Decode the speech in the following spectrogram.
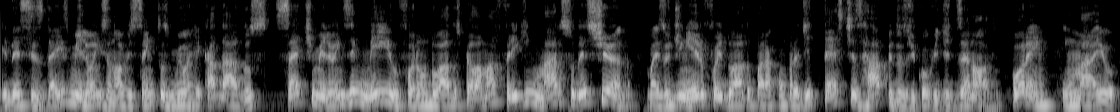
E desses 10 milhões e 900 mil arrecadados, 7 milhões e meio foram doados pela Mafrig em março deste ano, mas o dinheiro foi doado para a compra de testes rápidos de Covid-19. Porém, em maio,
